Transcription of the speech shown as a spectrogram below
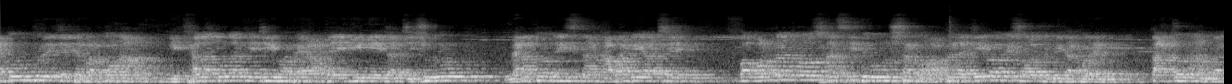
এত উপরে যেতে পারতো না। এই খেলাধুলাকে যেভাবে আমরা এগিয়ে নিয়ে যাচ্ছি, শুধু ম্যারাথন রেস না, কাবাডি আছে বা অন্যান্য সাংস্কৃতিক অনুষ্ঠানও আপনারা যেভাবে সহযোগিতা করেন, তার জন্য আমরা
